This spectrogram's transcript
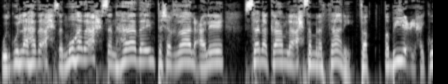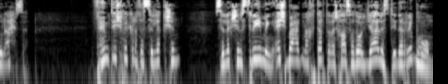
وتقول لا هذا أحسن. مو هذا أحسن هذا أنت شغال عليه سنة كاملة أحسن من الثاني. فطبيعي حيكون أحسن. فهمت إيش فكرة ال selection؟ selection streaming إيش بعد ما اخترت الأشخاص هذول جالس تدربهم؟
